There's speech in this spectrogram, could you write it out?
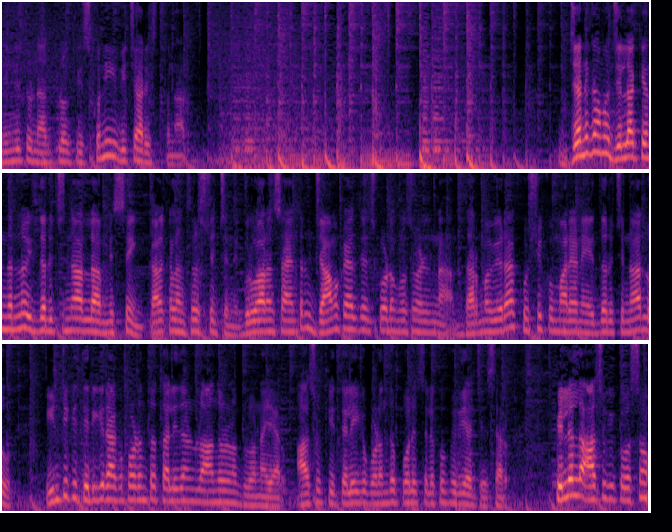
నిందితుడిని అదుపులోకి తీసుకుని విచారిస్తున్నారు. జనగామ జిల్లా కేంద్రంలో ఇద్దరు చిన్నారుల మిస్సింగ్ కలకలం సృష్టించింది. గురువారం సాయంత్రం జామకాయలు తెచ్చుకోవడం కోసం వెళ్ళిన ధర్మవీర కుషి కుమారి అనే ఇద్దరు చిన్నారులు ఇంటికి తిరిగి రాకపోవడంతో తల్లిదండ్రులు ఆందోళనకు లోనయ్యారు. ఆసుకి తెలియకపోవడంతో పోలీసులకు ఫిర్యాదు చేశారు. పిల్లల ఆసుకి కోసం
